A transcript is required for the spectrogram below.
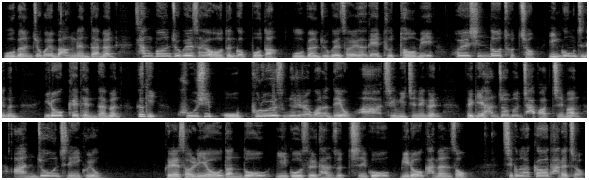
우변 쪽을 막는다면 상번 쪽에서의 얻은 것보다 우변 쪽에서의 흙의 두터움이 훨씬 더 좋죠. 인공지능은 이렇게 된다면 흙이 95%의 승률이라고 하는데요. 아, 지금 이 진행은 백이 한 점은 잡았지만 안 좋은 진행이고요. 그래서 리어 5단도 이곳을 단수치고 밀어가면서 지금은 아까와 다르죠.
